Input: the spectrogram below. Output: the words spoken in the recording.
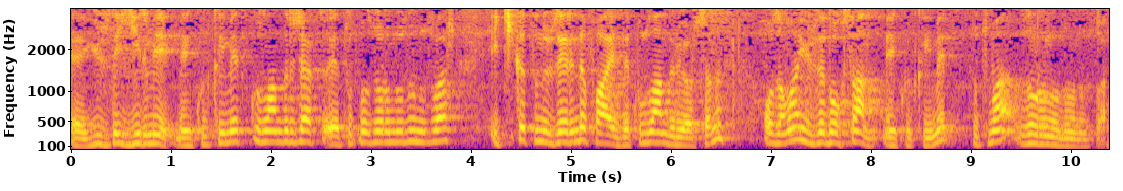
%20 menkul kıymet kullandıracak e, tutma zorunluluğunuz var. İki katın üzerinde faizle kullandırıyorsanız o zaman %90 menkul kıymet tutma zorunluluğunuz var.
